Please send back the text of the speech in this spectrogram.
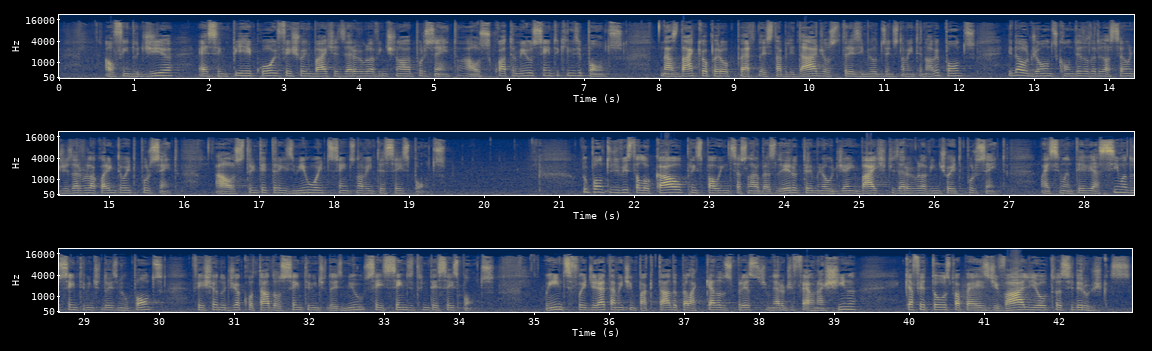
Ao fim do dia, S&P recuou e fechou em baixa de 0,29%, aos 4.115 pontos. Nasdaq operou perto da estabilidade, aos 13.299 pontos, e Dow Jones com desvalorização de 0,48%, aos 33.896 pontos. Do ponto de vista local, o principal índice acionário brasileiro terminou o dia em baixa de 0,28%, mas se manteve acima dos 122 mil pontos, fechando o dia cotado aos 122.636 pontos. O índice foi diretamente impactado pela queda dos preços de minério de ferro na China, que afetou os papéis de Vale e outras siderúrgicas.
